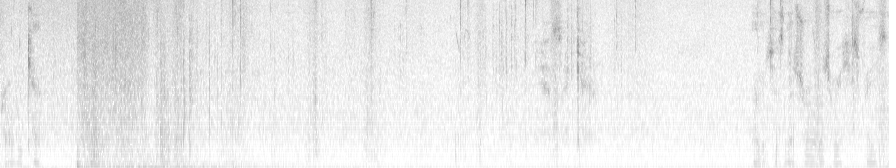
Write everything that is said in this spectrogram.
Probably can. Yes, I can. I'm just not sure which way he's facing.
